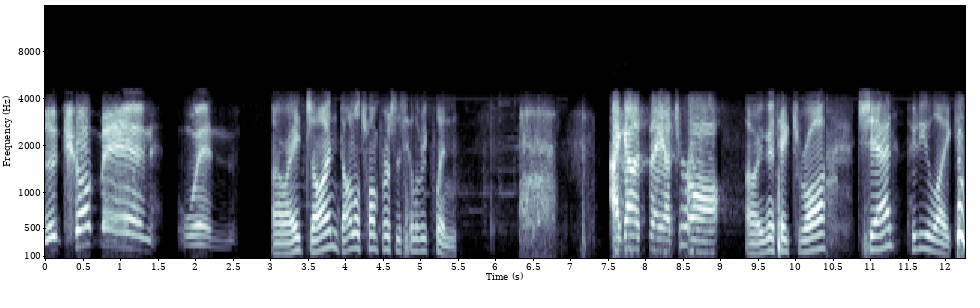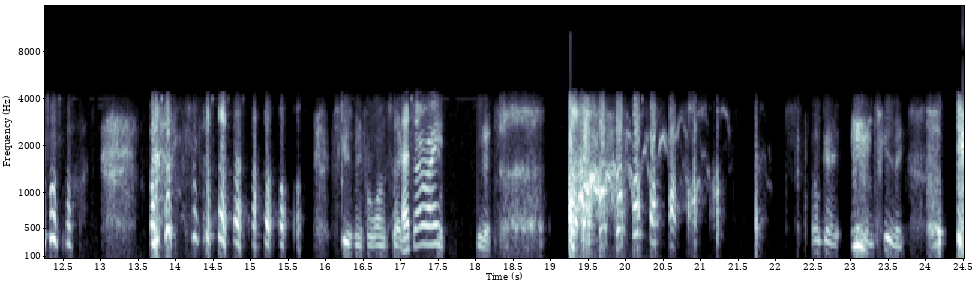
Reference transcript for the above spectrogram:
The Trump man wins. All right, John, Donald Trump versus Hillary Clinton. I gotta say a draw. All right, you're gonna take draw. Chad, who do you like? Excuse me for one second. That's all right. okay. Excuse me.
